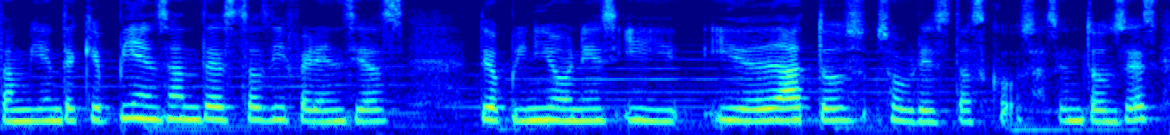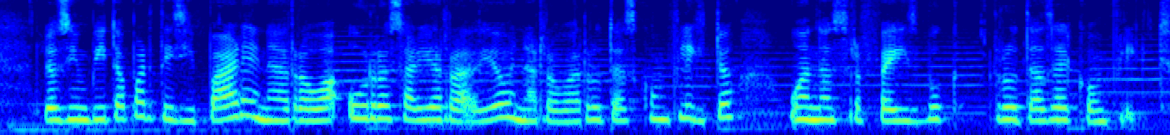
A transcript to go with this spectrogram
también de qué piensan de estas diferencias de opiniones y, de datos sobre estas cosas. Entonces, los invito a participar en arroba Rosario Radio, en arroba Rutas Conflicto o en nuestro Facebook Rutas del Conflicto.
